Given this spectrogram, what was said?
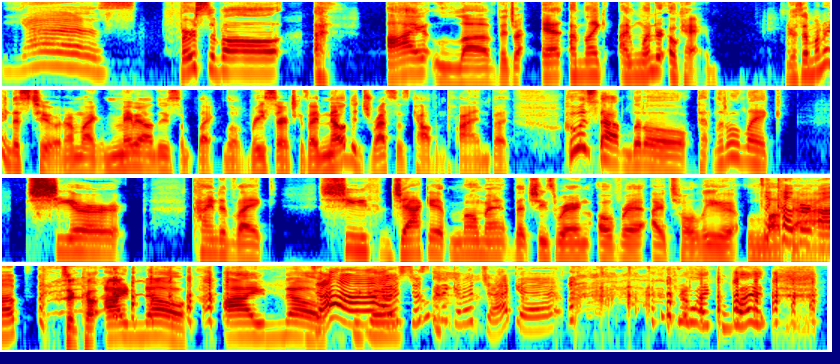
Yes. First of all, I love the dress. And I'm like, I wonder, okay, because I'm wondering this too. And I'm like, maybe I'll do some like little research because I know the dress is Calvin Klein, but who is that little, that little like sheer kind of like sheath jacket moment that she's wearing over it. I totally to love cover that. up. To co- I know, I know. Duh! I was just gonna get a jacket. You're like, what?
